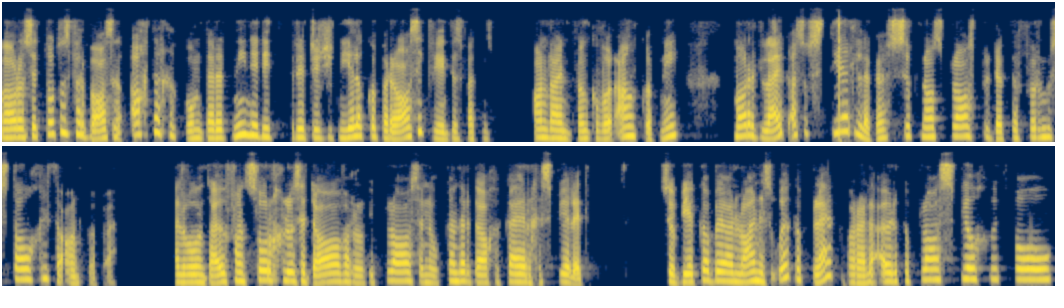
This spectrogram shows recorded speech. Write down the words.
Maar ons het tot ons verbasing agtergekom dat dit nie net die tradisionele koöperasie kliënte is wat ons aanlyn winkel wil aankoop nie, maar dit lyk asof stedelike soek na ons plaasprodukte vir nostalgiese aankope. Hulle wil onthou van sorglose dae waar hulle op die plaas in hul kinderdae gekuier gespeel het. So BKB online is ook 'n plek waar hulle oulike plaas speelgoed wil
